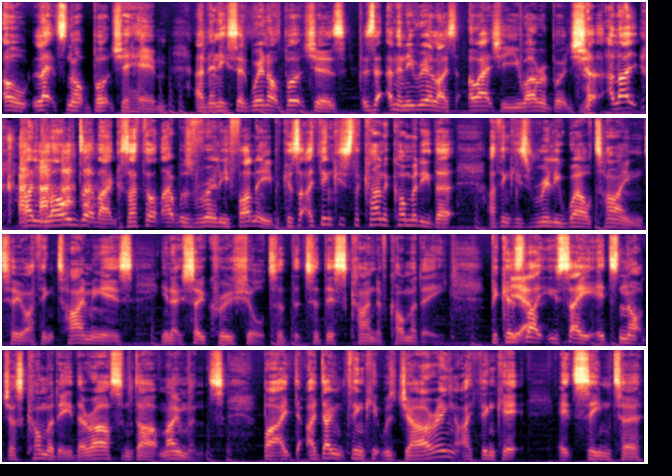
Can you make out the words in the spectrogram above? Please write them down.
"Oh, let's not butcher him." And then he said, "We're not butchers," and then he realised, "Oh, actually, you are a butcher." And I, I lolled at that because I thought that was really funny because I think it's the kind of comedy that I think is really well timed too. I think timing is, you know, so crucial to the, to this kind of comedy because, yeah. like you say, it's not just comedy. There are some dark moments, but I, I don't think it was jarring. I think it it seemed to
